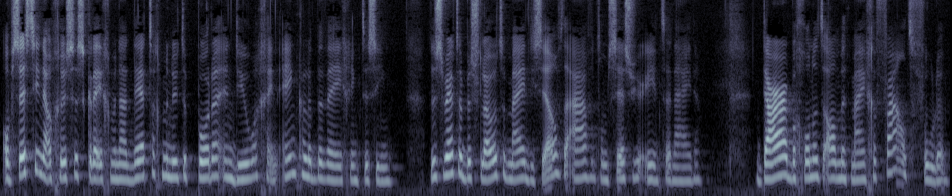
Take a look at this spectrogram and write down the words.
Op 16 augustus kregen we na 30 minuten porren en duwen geen enkele beweging te zien. Dus werd er besloten mij diezelfde avond om 6 uur in te leiden. Daar begon het al met mij gefaald voelen.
